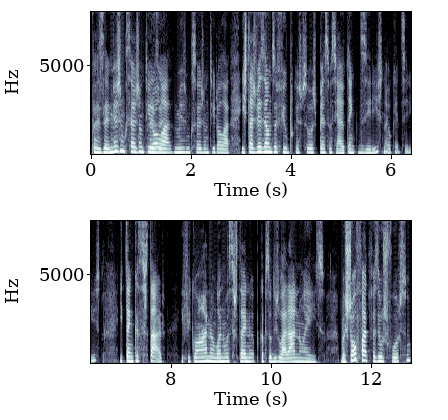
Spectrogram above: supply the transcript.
Pois é. Mesmo que seja um tiro pois ao é. lado, mesmo que seja um tiro ao lado. Isto às vezes é um desafio, porque as pessoas pensam assim, ah, eu tenho que dizer isto, não, é? eu quero dizer isto, e tenho que acertar. E ficam, ah, não, agora não acertei, porque a pessoa diz lá, ah, não é isso. Mas só o fato de fazer o esforço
